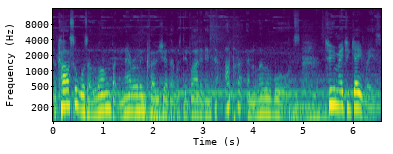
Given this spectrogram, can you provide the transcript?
The castle was a long but narrow enclosure that was divided into upper and lower wards. Two major gateways,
